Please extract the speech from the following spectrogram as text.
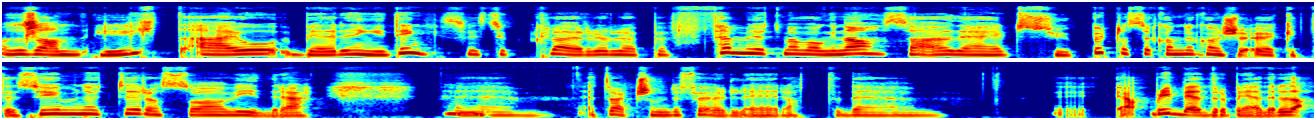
Og så sa han, litt er jo bedre enn ingenting. Så hvis du klarer å løpe fem minutter med vogna, så er jo det helt supert. Og så kan du kanskje øke til syv minutter, og så videre. Mm. Etter hvert som du føler at det eh, ja, blir bedre og bedre, da.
